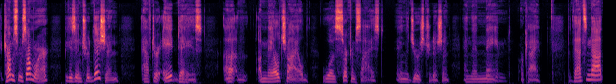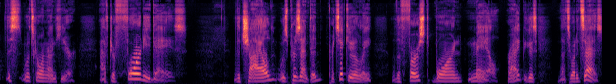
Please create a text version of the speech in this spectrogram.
it comes from somewhere because in tradition, after eight days, uh, a male child was circumcised in the Jewish tradition and then named. Okay? But that's not this, what's going on here. After 40 days, the child was presented, particularly the firstborn male, right? Because that's what it says.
